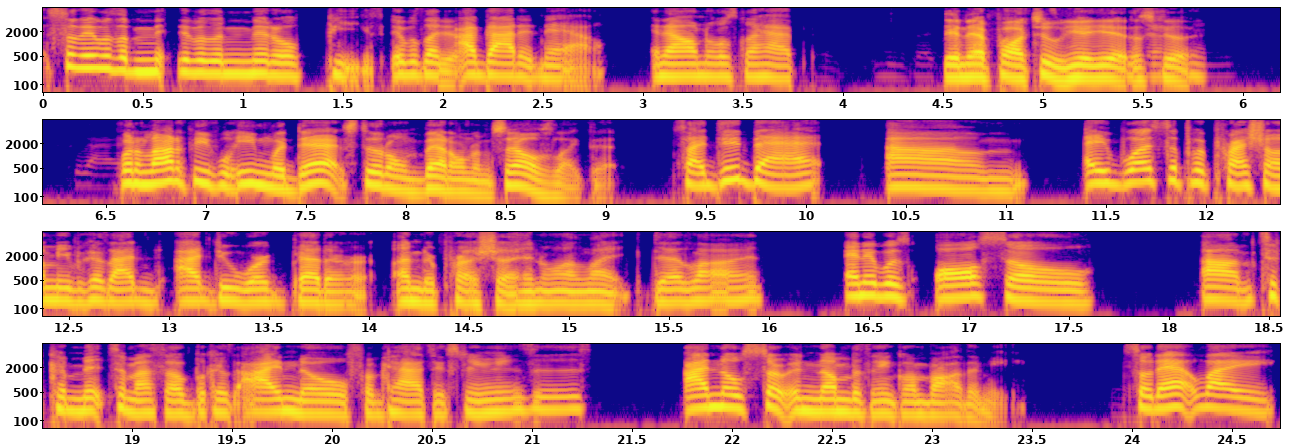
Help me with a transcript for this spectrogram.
so there was a it was a middle piece. It was like yeah. I got it now, and I don't know what's gonna happen. In that part too, yeah, yeah, that's good. But a lot of people, even with that, still don't bet on themselves like that. So I did that. Um, it was to put pressure on me because I I do work better under pressure and on like deadline, and it was also um, to commit to myself because I know from past experiences, I know certain numbers ain't gonna bother me. So that like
